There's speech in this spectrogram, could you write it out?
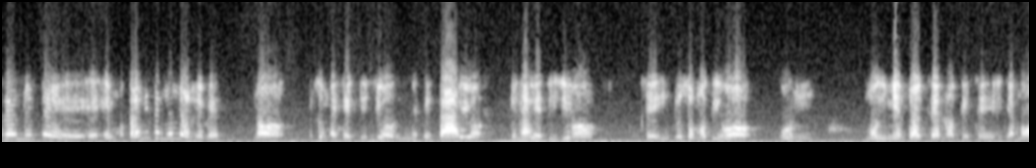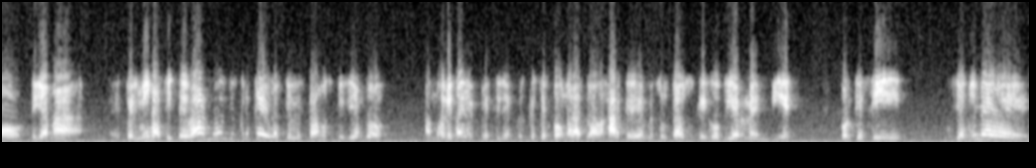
realmente, eh, para mí es el mundo al revés, no, es un ejercicio innecesario, que nadie pidió, se incluso motivó un movimiento alterno que se llamó, se llama eh, Termina si te vas, ¿no? Yo creo que lo que le estamos pidiendo a Morena y al presidente es que se pongan a trabajar, que den resultados, que gobiernen bien. Porque si, si a mí me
